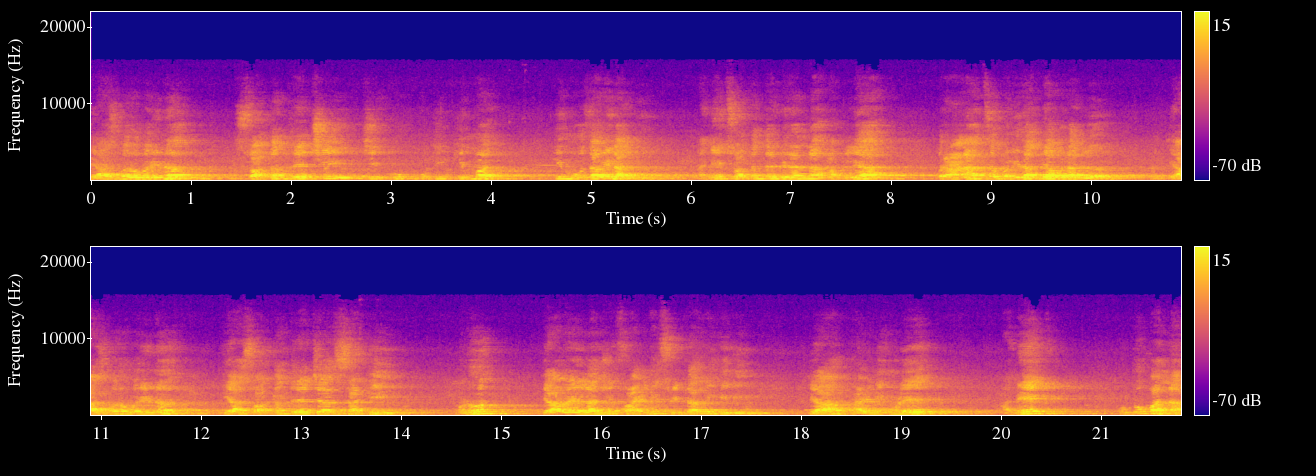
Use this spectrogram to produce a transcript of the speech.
त्याचबरोबरीनं स्वातंत्र्याची जी खूप मोठी किंमत ती मोजावी लागली. अनेक स्वातंत्र्यवीरांना आपल्या प्राणाचं बलिदान द्यावं लागलं. पण त्याचबरोबरीनं या स्वातंत्र्याच्या साठी म्हणून त्यावेळेला जी फाळणी स्वीकारली गेली त्या फाळणीमुळे अनेक कुटुंबांना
